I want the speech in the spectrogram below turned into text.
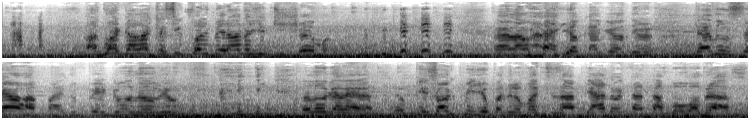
Aguarda lá que assim que for liberado a gente chama. Ela o caminhoneiro. Até do céu, rapaz. Não perdoa não, viu? Falou, galera. É o pessoal que pediu pra dramatizar a piada, mas tá, tá bom. Um abraço.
